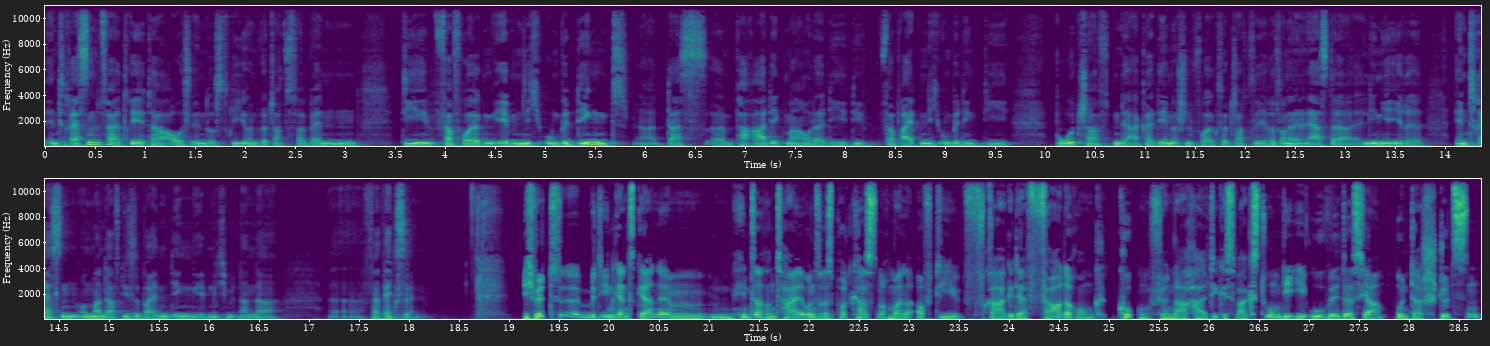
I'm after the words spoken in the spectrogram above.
Interessenvertreter aus Industrie- und Wirtschaftsverbänden, die verfolgen eben nicht unbedingt das ähm, Paradigma oder die, die verbreiten nicht unbedingt die Botschaften der akademischen Volkswirtschaftslehre, sondern in erster Linie ihre Interessen und man darf diese beiden Dinge eben nicht miteinander äh, verwechseln. Ich würde äh, mit Ihnen ganz gerne im hinteren Teil unseres Podcasts nochmal auf die Frage der Förderung gucken für nachhaltiges Wachstum. Die EU will das ja unterstützen.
